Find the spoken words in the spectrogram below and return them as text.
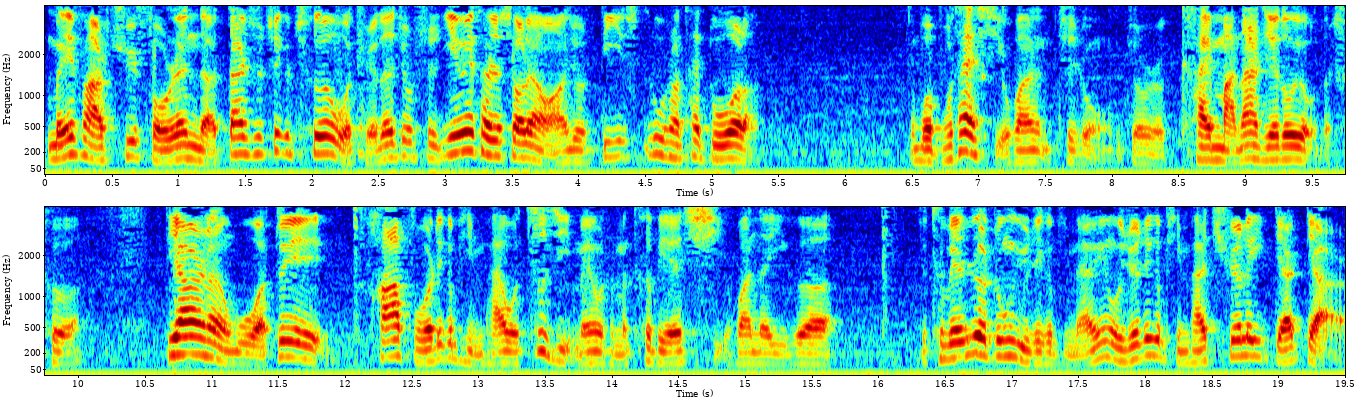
没法去否认的。但是这个车，我觉得就是因为它是销量王，就是第一路上太多了，我不太喜欢这种就是开满大街都有的车。第二呢，我对哈佛这个品牌我自己没有什么特别喜欢的一个，就特别热衷于这个品牌，因为我觉得这个品牌缺了一点点儿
